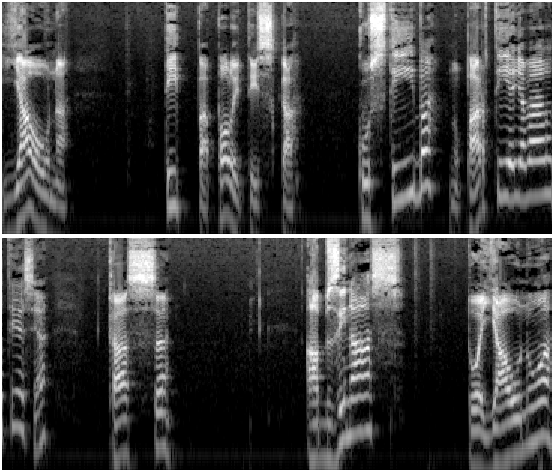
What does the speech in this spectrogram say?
jauna tipa politiska kustība, nu, partija, ja vēlaties, ja, kas apzinās to jauno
